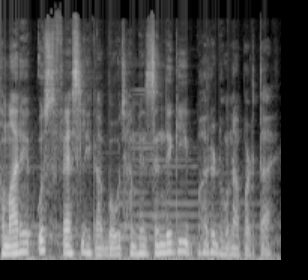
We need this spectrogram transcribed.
हमारे उस फैसले का बोझ हमें ज़िंदगी भर ढोना पड़ता है।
